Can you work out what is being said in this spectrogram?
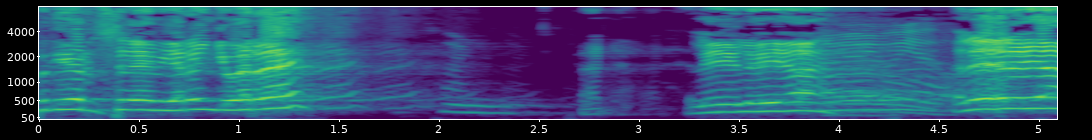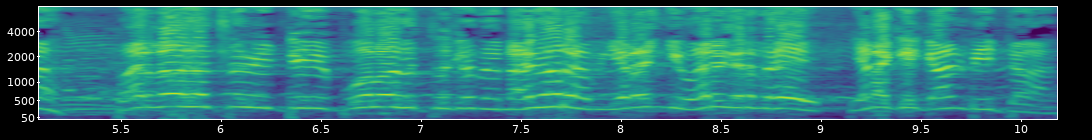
புதிய இறங்கி வர. பரலோகத்தை விட்டு பூலோகத்துக்கு அந்த நகரம் இறங்கி வருகிறதை எனக்கு காண்பித்தான்.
